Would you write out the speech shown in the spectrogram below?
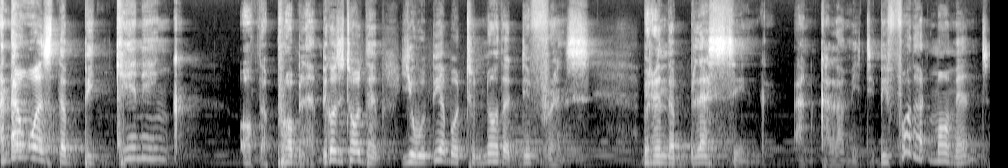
And that was the beginning of the problem because he told them, You will be able to know the difference between the blessing and calamity. Before that moment,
